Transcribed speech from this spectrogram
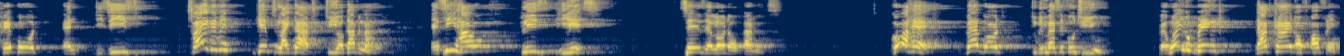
crippled and diseased? Try giving gift like that to your governor and see how pleased he is, says the Lord of armies. Go ahead, beg God to be merciful to you. But when you bring that kind of offering,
